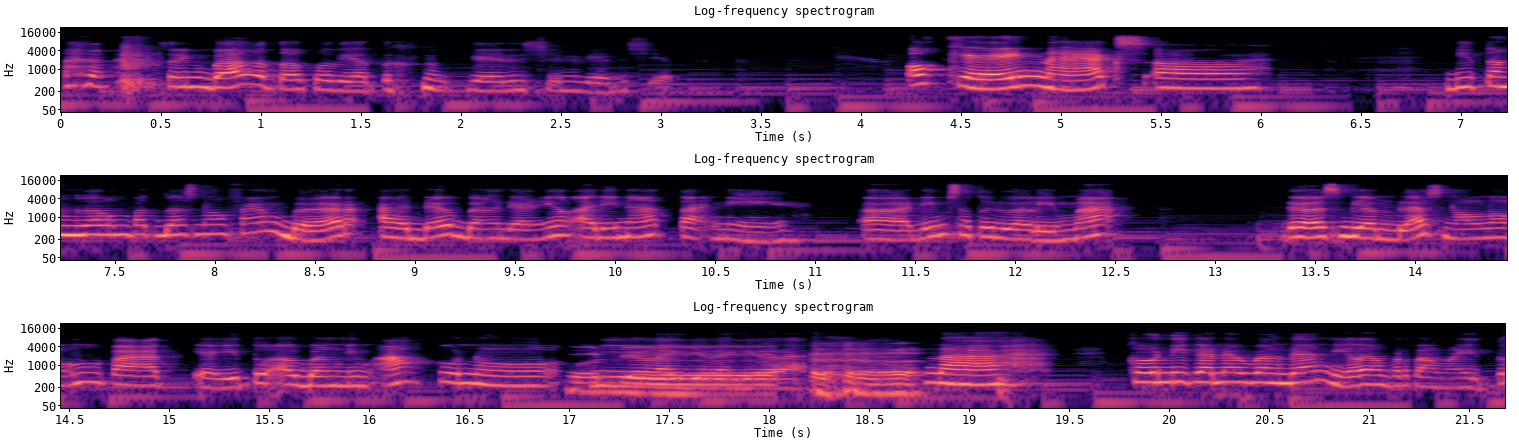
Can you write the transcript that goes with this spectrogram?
sering banget tuh aku lihat tuh Genshin Genshin. Oke, okay, next. Uh, di tanggal 14 November ada Bang Daniel Adinata nih. Uh, DIM 125 19004 yaitu abang nim aku no gila gila gila nah keunikannya bang Daniel yang pertama itu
